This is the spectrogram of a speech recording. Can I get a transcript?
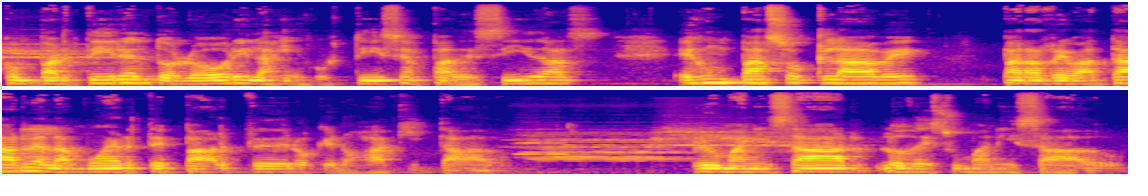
Compartir el dolor y las injusticias padecidas es un paso clave para arrebatarle a la muerte parte de lo que nos ha quitado, rehumanizar lo deshumanizado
